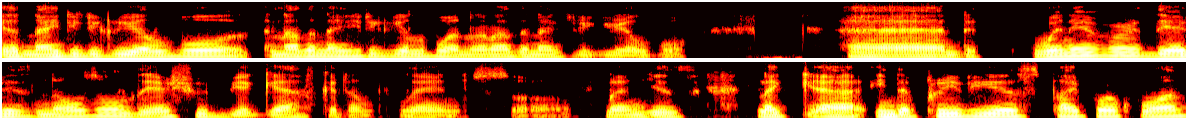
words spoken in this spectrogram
90 degree elbow, another 90 degree elbow, and another 90 degree elbow. And whenever there is nozzle, there should be a gasket and flange. So flanges, like uh, in the previous pipework one,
